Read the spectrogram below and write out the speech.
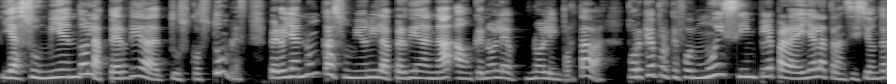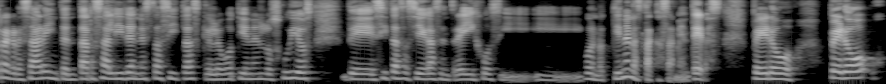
Y asumiendo la pérdida de tus costumbres. Pero ella nunca asumió ni la pérdida de nada, aunque no le, no le importaba. ¿Por qué? Porque fue muy simple para ella la transición de regresar e intentar salir en estas citas que luego tienen los judíos, de citas a ciegas entre hijos y, y bueno, tienen hasta casamenteras. Pero, pero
